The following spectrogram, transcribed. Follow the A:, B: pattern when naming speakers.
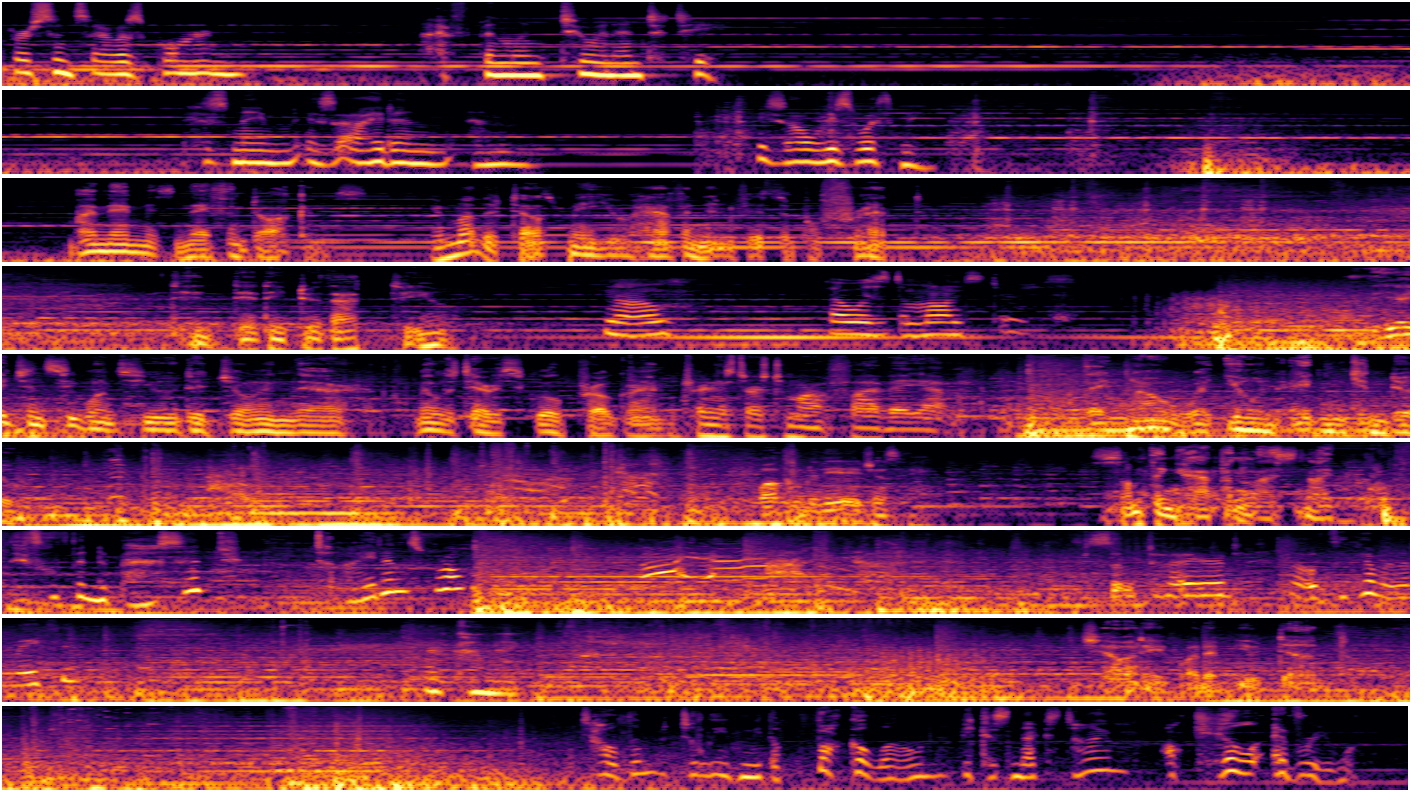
A: Ever since I was born, I've been linked to an entity. His name is Aiden, and he's always with me.
B: My name is Nathan Dawkins. Your mother tells me you have an invisible friend. Did, did he do that to you?
C: No, that was the monsters.
B: The agency wants you to join their military school program.
D: The Training starts tomorrow, 5 a.m.
B: They know what you and Aiden can do.
D: Welcome to the agency.
B: Something happened last night.
A: They've opened a passage to Aiden's world? Aiden! I'm so tired. I don't think I'm gonna make it. They're coming.
B: Jodie, what have you done?
E: Tell them to leave me the fuck alone, because next time I'll kill everyone.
